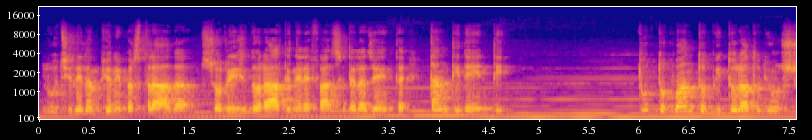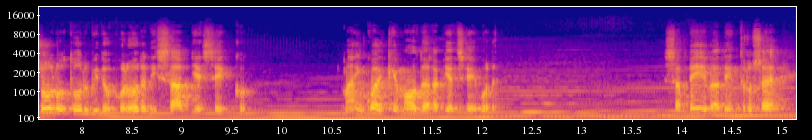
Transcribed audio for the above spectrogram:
Luci dei lampioni per strada, sorrisi dorati nelle facce della gente, tanti denti. Tutto quanto pitolato di un solo torbido colore di sabbia e secco, ma in qualche modo era piacevole. Sapeva dentro sé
